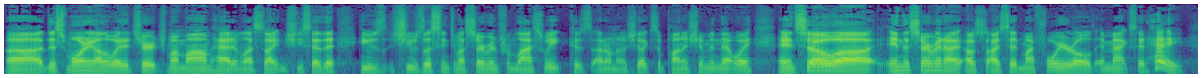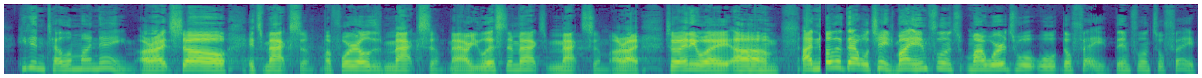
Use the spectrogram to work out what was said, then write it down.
Uh, this morning on the way to church, my mom had him last night, and she said that he was she was listening to my sermon from last week because, I don't know, she likes to punish him in that way. And so, uh, in the sermon, I, I, was, I said, my four year old, and Max said, Hey, He didn't tell him my name. All right, so it's Maxim. My four year old is Maxim. Are you listening, Max? Maxim. All right. So anyway, um, I know that that will change. My influence, my words will, will they'll fade. The influence will fade.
